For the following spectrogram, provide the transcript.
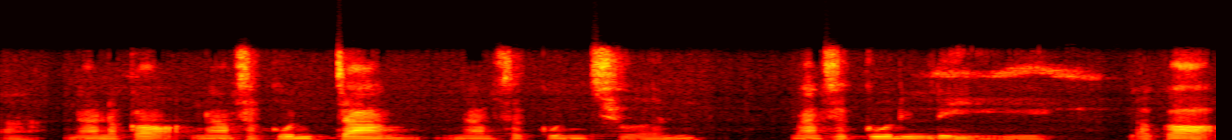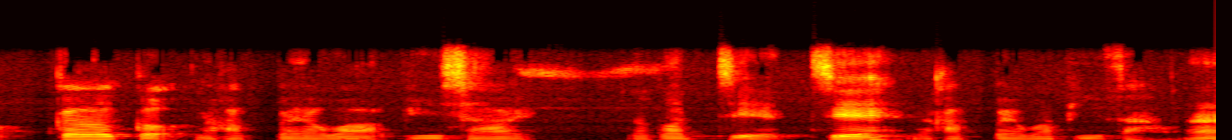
อ่านแล้วก็นามสกุลจังนามสกุลเฉิน นามสกุลหลี่ แล้วก็เกอเกะนะครับ แปลว่าพี่ชาย แล้วก็เจเจนะครับ แปลว่าพี่สาวนะ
